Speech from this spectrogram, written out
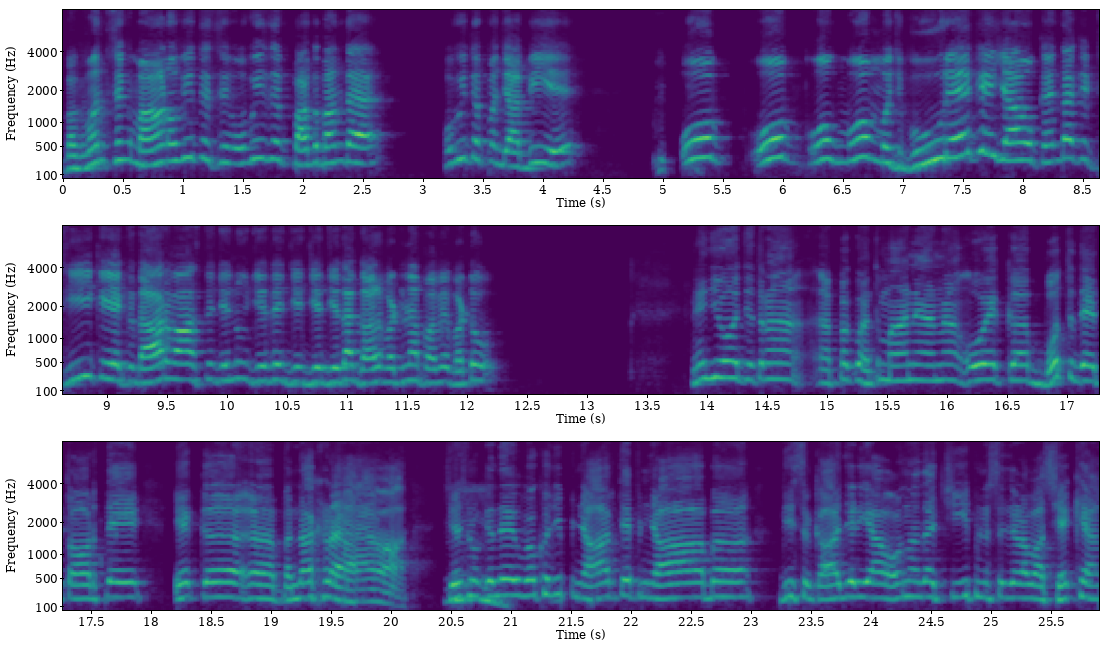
ਭਗਵੰਤ ਸਿੰਘ ਮਾਨ ਉਹ ਵੀ ਤੇ ਉਹ ਵੀ ਤੇ ਪੱਗ ਬੰਨ੍ਹਦਾ ਹੈ ਉਹ ਵੀ ਤੇ ਪੰਜਾਬੀ ਹੈ ਉਹ ਉਹ ਉਹ ਉਹ ਮਜਬੂਰ ਹੈ ਕਿ ਜਾਂ ਉਹ ਕਹਿੰਦਾ ਕਿ ਠੀਕ ਹੈ ਇਕਤਦਾਰ ਵਾਸਤੇ ਜਿਹਨੂੰ ਜਿਹਦੇ ਜਿਹਦਾ ਗਲ ਵੱਢਣਾ ਪਵੇ ਵੱਢੋ। ਨਹੀਂ ਜੀ ਉਹ ਜਿਸ ਤਰ੍ਹਾਂ ਭਗਵੰਤ ਮਾਨ ਹੈ ਨਾ ਉਹ ਇੱਕ ਬੁੱਤ ਦੇ ਤੌਰ ਤੇ ਇੱਕ ਬੰਦਾ ਖੜਾਇਆ ਵਾ ਜਿਸ ਨੂੰ। ਕਹਿੰਦੇ ਵੇਖੋ ਜੀ ਪੰਜਾਬ ਤੇ ਪੰਜਾਬ ਦੀ ਸਰਕਾਰ ਜਿਹੜੀ ਆ ਉਹਨਾਂ ਦਾ ਚੀਫ ਮਿਨਿਸਟਰ ਜਿਹੜਾ ਵਾ ਸਿੱਖ ਆ।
